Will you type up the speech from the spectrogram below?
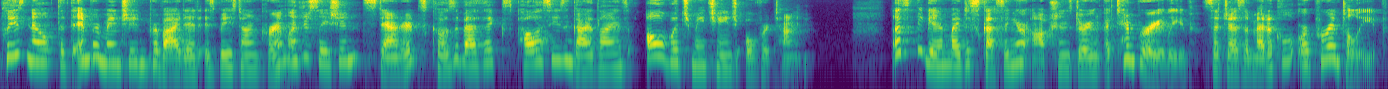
please note that the information provided is based on current legislation, standards, codes of ethics, policies, and guidelines, all of which may change over time. Let's begin by discussing your options during a temporary leave, such as a medical or parental leave.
